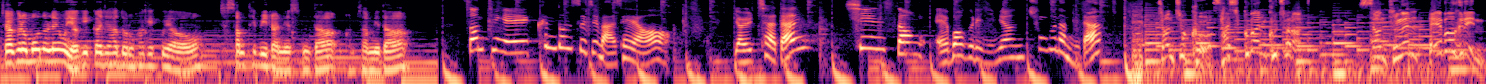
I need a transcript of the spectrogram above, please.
자 그럼 오늘 내용 여기까지 하도록 하겠고요. 차삼TV란이었습니다. 감사합니다. 썬팅에 큰 돈 쓰지 마세요. 열차단, 시인성 에버그린이면 충분합니다. 전축 후 49만 9천 원. 썬팅은 에버그린.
